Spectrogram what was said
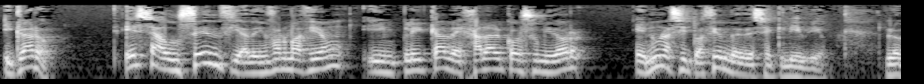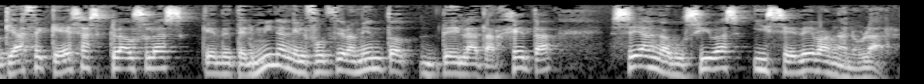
Y claro, esa ausencia de información implica dejar al consumidor en una situación de desequilibrio, lo que hace que esas cláusulas que determinan el funcionamiento de la tarjeta sean abusivas y se deban anular.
